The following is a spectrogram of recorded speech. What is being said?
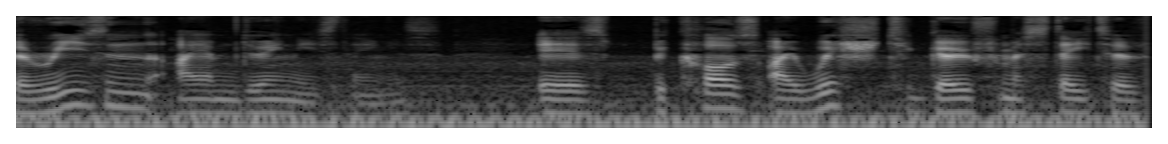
the reason I am doing these things is because I wish to go from a state of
